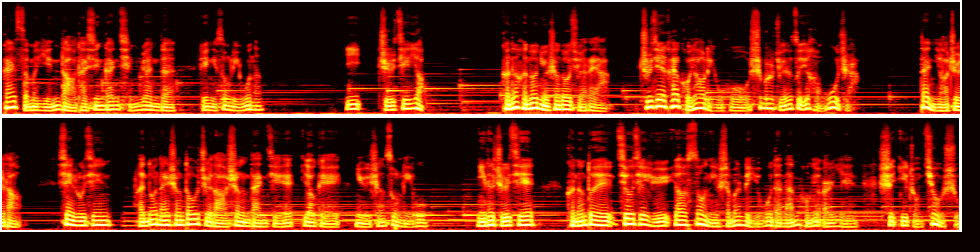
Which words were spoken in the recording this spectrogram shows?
该怎么引导他心甘情愿的给你送礼物呢？一直接要，可能很多女生都觉得呀。直接开口要礼物，是不是觉得自己很物质啊？但你要知道，现如今很多男生都知道圣诞节要给女生送礼物，你的直接可能对纠结于要送你什么礼物的男朋友而言是一种救赎。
